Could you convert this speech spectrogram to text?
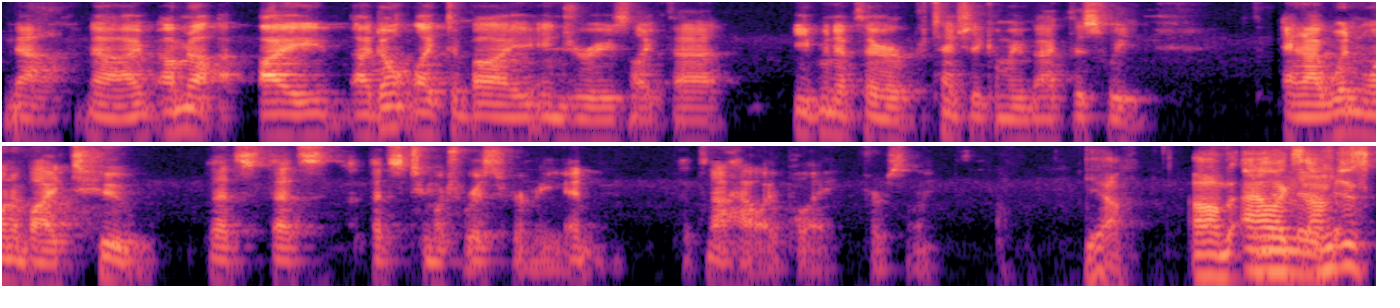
No, no, I, I'm not. I I don't like to buy injuries like that, even if they're potentially coming back this week. And I wouldn't want to buy two. That's that's that's too much risk for me, and that's not how I play personally. Yeah. Um, Alex, I'm just.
